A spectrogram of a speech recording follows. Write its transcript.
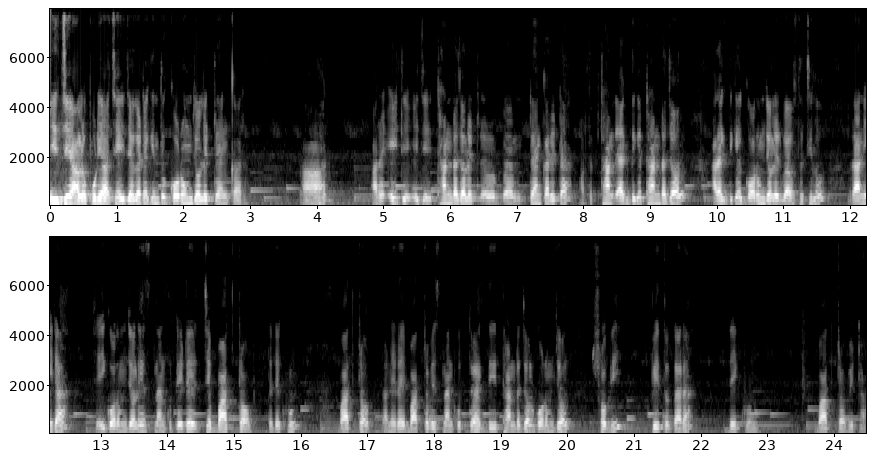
এই যে আলো পড়ে আছে এই জায়গাটা কিন্তু গরম জলের ট্যাঙ্কার। আর আর এইটে এই যে ঠান্ডা জলের ট্যাঙ্কার এটা, অর্থাৎ ঠান্ডা একদিকে ঠান্ডা জল আর একদিকে গরম জলের ব্যবস্থা ছিল। রানীরা সেই গরম জলে স্নান করতো। এটা হচ্ছে বাথটব, এটা দেখুন। বাথটব, রানীরা এই বাথটবে স্নান করতো। একদিকে ঠান্ডা জল, গরম জল, সবই পেতো তারা। দেখুন, বাথটব এটা।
